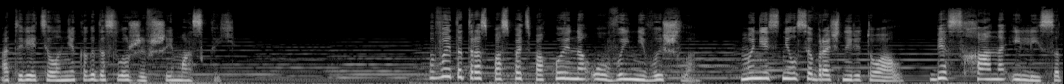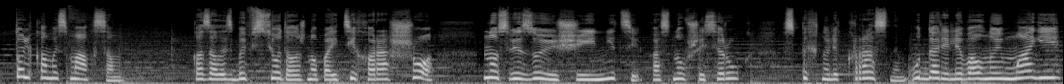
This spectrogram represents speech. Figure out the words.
ответила некогда служившей маской. В этот раз поспать спокойно, увы, не вышло. Мне снился брачный ритуал. Без Хана и Лиса, только мы с Максом. Казалось бы, все должно пойти хорошо, но связующие нити, коснувшиеся рук, вспыхнули красным, ударили волной магии,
